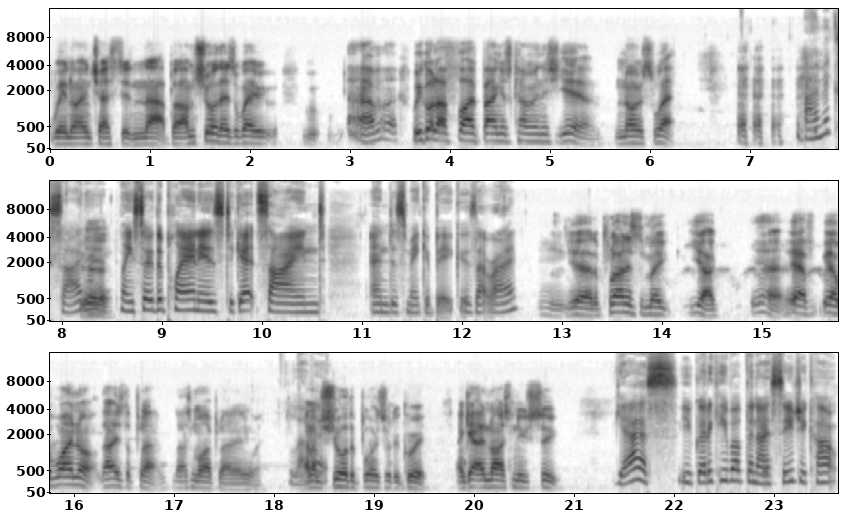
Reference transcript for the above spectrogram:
we're not interested in that. But I'm sure there's a way. We got like five bangers coming this year, no sweat. I'm excited. Like, so the plan is to get signed and just make it big. Is that right? Mm, Yeah, the plan is to make. Yeah, yeah, yeah, yeah. Why not? That is the plan. That's my plan anyway, Love and I'm it. sure the boys would agree. And get a nice new suit. Yes, you've got to keep up the nice suit. You can't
